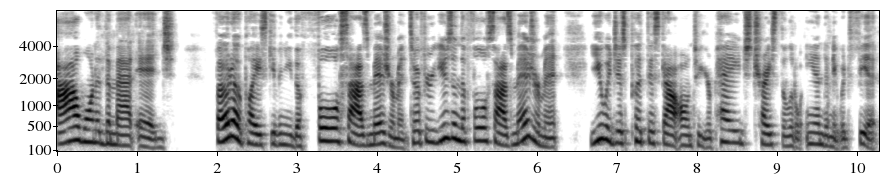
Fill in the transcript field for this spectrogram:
I wanted the matte edge. PhotoPlay is giving you the full size measurement. So if you're using the full size measurement, you would just put this guy onto your page, trace the little end, and it would fit.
